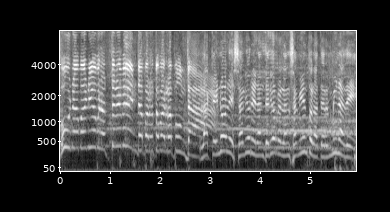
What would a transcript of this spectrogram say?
Una maniobra tremenda para tomar la punta. La que no le salió en el anterior relanzamiento la termina de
